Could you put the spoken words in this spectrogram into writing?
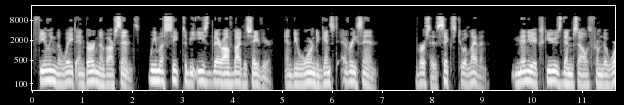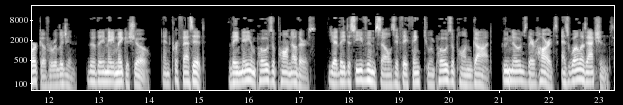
Feeling the weight and burden of our sins, we must seek to be eased thereof by the Savior, and be warned against every sin. Verses 6 to 11. Many excuse themselves from the work of religion, though they may make a show, and profess it. They may impose upon others, Yet they deceive themselves if they think to impose upon God, who knows their hearts as well as actions,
